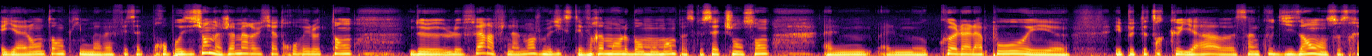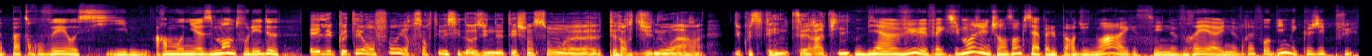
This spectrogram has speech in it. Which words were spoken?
et il y a longtemps qu'il m'avait fait cette proposition. On n'a jamais réussi à trouver le temps de le faire. Finalement, je me dis que c'était vraiment le bon moment parce que cette chanson, elle, elle me colle à la peau et, euh, peut-être qu'il y a 5 ou 10 ans, on se serait pas trouvé aussi harmonieusement tous les deux. Et le côté enfant est ressorti aussi dans une de tes chansons, euh, Peur du noir. Du coup, c'était une thérapie. Bien vu, effectivement, j'ai une chanson qui s'appelle Peur du noir et c'est une vraie, une vraie phobie, mais que j'ai plus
